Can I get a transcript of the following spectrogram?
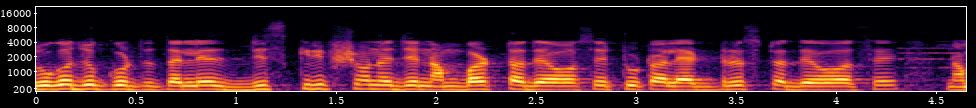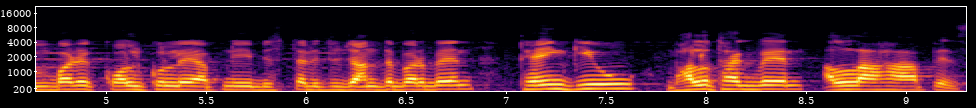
যোগাযোগ করতে চাইলে ডিসক্রিপশনে যে নাম্বারটা দেওয়া আছে টোটাল অ্যাড্রেসটা দেওয়া আছে, নাম্বারে কল করলে আপনি বিস্তারিত জানতে পারবেন। থ্যাংক ইউ ভালো থাকবেন, আল্লাহ হাফেজ।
